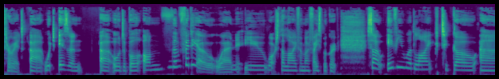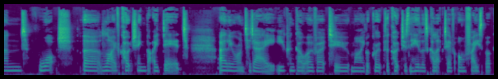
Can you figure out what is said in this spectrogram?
through it, uh, which isn't uh, audible on the video when you watch the live in my Facebook group. So if you would like to go and watch the live coaching that I did earlier on today, you can go over to my book group, the Coaches and Healers Collective on Facebook,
